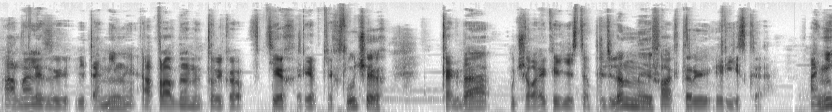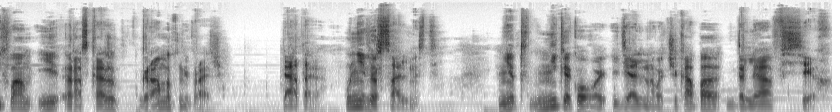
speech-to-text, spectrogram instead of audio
Анализы витамины оправданы только в тех редких случаях, когда у человека есть определенные факторы риска. О них вам и расскажет грамотный врач. Пятое. Универсальность. Нет никакого идеального чекапа для всех.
